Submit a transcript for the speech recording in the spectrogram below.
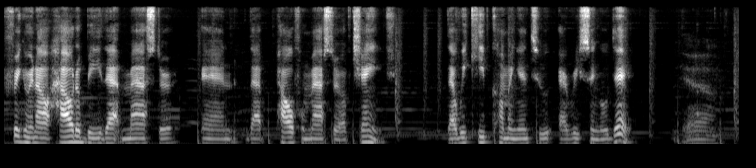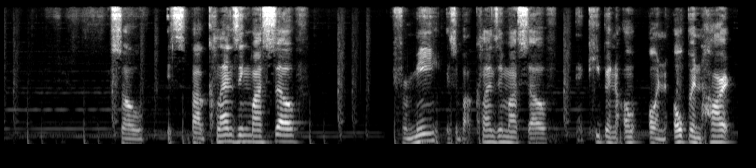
figuring out how to be that master and that powerful master of change that we keep coming into every single day. Yeah. So it's about cleansing myself. For me, it's about cleansing myself and keeping an open heart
